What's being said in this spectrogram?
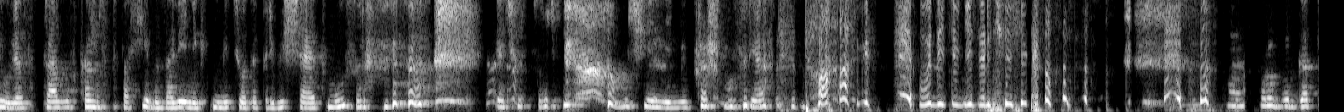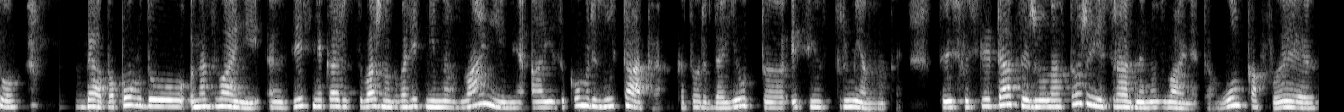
Юля, сразу скажу спасибо за веник не метет, а перемещает мусор. Я чувствую, что обучение не прошло зря. Да, выдайте мне сертификат. Скоро будет готов. Да, по поводу названий. Э, здесь, мне кажется, важно говорить не названиями, а языком результата, который дают э, эти инструменты. То есть фасилитации же у нас тоже есть разные названия. Там Wall кафе,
